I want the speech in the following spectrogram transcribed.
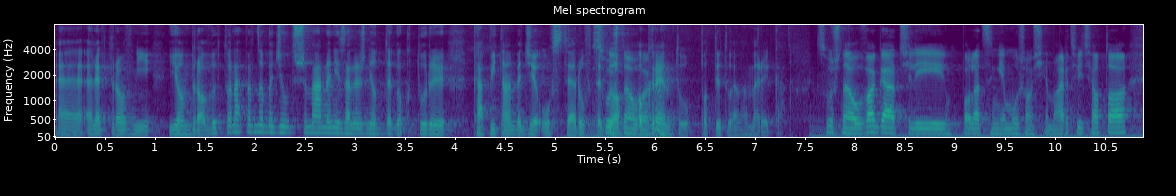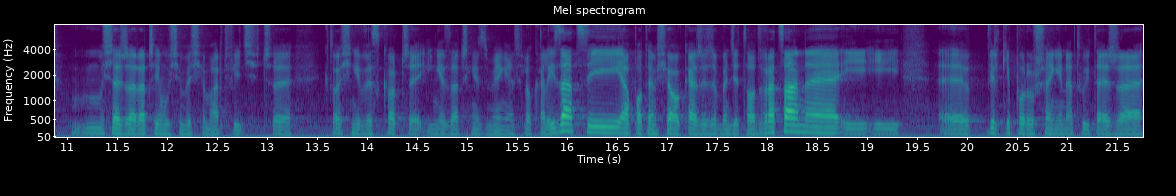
e, elektrowni jądrowych, to na pewno będzie utrzymane niezależnie od tego, który kapitan będzie u sterów tego okrętu pod tytułem Ameryka. Słuszna uwaga, czyli Polacy nie muszą się martwić o to. Myślę, że raczej musimy się martwić, czy ktoś nie wyskoczy i nie zacznie zmieniać lokalizacji, a potem się okaże, że będzie to odwracane i, i e, wielkie poruszenie na Twitterze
